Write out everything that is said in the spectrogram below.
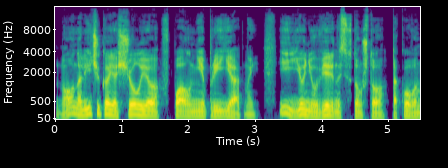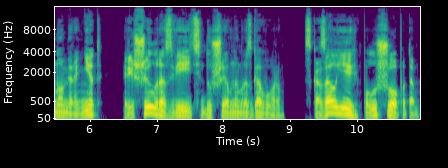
но наличика я счел ее вполне приятной, и ее неуверенность в том, что такого номера нет, решил развеять душевным разговором. Сказал ей полушепотом,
